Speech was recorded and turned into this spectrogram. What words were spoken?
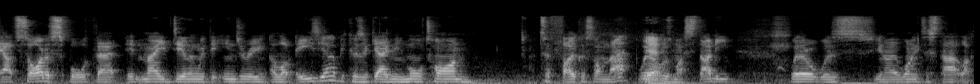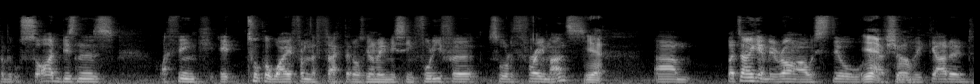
outside of sport that it made dealing with the injury a lot easier because it gave me more time to focus on that. Whether Yeah. it was my study, whether it was you know wanting to start like a little side business. I think it took away from the fact that I was going to be missing footy for sort of three months. yeah Um, but don't get me wrong, I was still Yeah, for sure. absolutely gutted.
